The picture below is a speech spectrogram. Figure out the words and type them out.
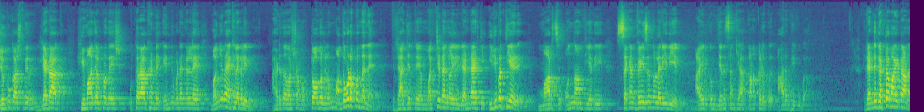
ജമ്മു കാശ്മീർ ലഡാക്ക് ഹിമാചൽ പ്രദേശ് ഉത്തരാഖണ്ഡ് എന്നിവിടങ്ങളിലെ മഞ്ഞുമേഖലകളിൽ അടുത്ത വർഷം ഒക്ടോബറിലും അതോടൊപ്പം തന്നെ രാജ്യത്തെ മറ്റിടങ്ങളിൽ രണ്ടായിരത്തി ഇരുപത്തിയേഴ് മാർച്ച് ഒന്നാം തീയതി സെക്കൻഡ് ഫേസ് എന്നുള്ള രീതിയിൽ ആയിരിക്കും ജനസംഖ്യാ കണക്കെടുപ്പ് ആരംഭിക്കുക. രണ്ട് ഘട്ടമായിട്ടാണ്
